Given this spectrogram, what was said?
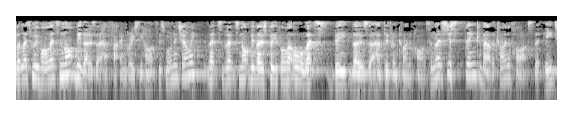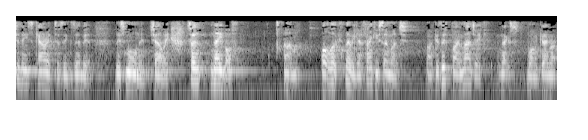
but let's move on. Let's not be those that have fat and greasy hearts this morning, shall we? Let's, let's not be those people at all. Let's be those that have different kind of hearts. And let's just think about the kind of hearts that each of these characters exhibit this morning, shall we? So, Naboth. Um, oh, look, there we go. Thank you so much. Like as if by magic, the next one came up.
